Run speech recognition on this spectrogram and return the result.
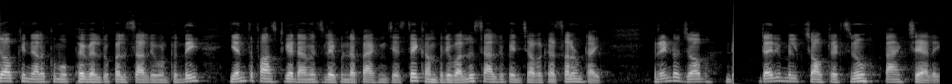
జాబ్కి నెలకు ముప్పై వేల రూపాయల శాలరీ ఉంటుంది. ఎంత ఫాస్ట్గా డ్యామేజ్ లేకుండా ప్యాకింగ్ చేస్తే కంపెనీ వాళ్ళు శాలరీ పెంచే అవకాశాలు ఉంటాయి. రెండో జాబ్ డైరీ మిల్క్ చాక్లెట్స్ను ప్యాక్ చేయాలి.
